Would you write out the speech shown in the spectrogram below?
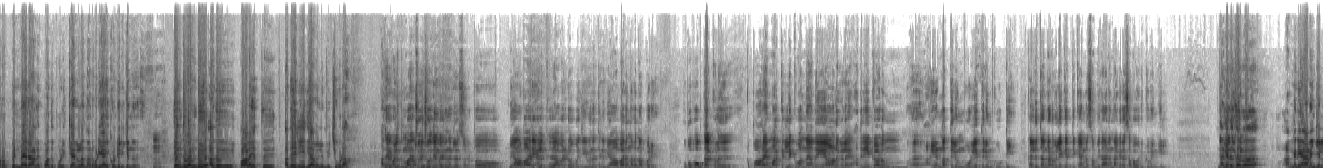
ഉറപ്പിന്മേലാണ് ഇപ്പോൾ അത് പൊളിക്കാനുള്ള നടപടി ആയിക്കൊണ്ടിരിക്കുന്നത്. എന്തുകൊണ്ട് അത് പാളയത്ത് അതേ രീതി അവലംബിച്ചുകൂടാ? അതേപോലെ മറിച്ചൊരു ചോദ്യം വരുന്നുണ്ടല്ലോ സർ. ഇപ്പോൾ വ്യാപാരികൾക്ക് അവരുടെ ഉപജീവനത്തിന് വ്യാപാരം നടന്നാൽ പോരെ? ഉപഭോക്താക്കൾ പാളയം മാർക്കറ്റിലേക്ക് വന്ന അതേ ആളുകളെ അതിനേക്കാളും എണ്ണത്തിലും വോള്യത്തിലും കൂട്ടി കല്ലുത്താൻ കടവിലേക്ക് എത്തിക്കാനുള്ള സംവിധാനം നഗരസഭ ഒരുക്കുമെങ്കിൽ നഗരസഭ അങ്ങനെയാണെങ്കിൽ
